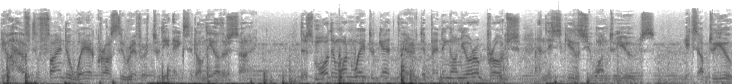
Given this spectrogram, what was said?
You have to find a way across the river to the exit on the other side. There's more than one way to get there, depending on your approach and the skills you want to use. It's up to you.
